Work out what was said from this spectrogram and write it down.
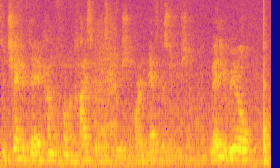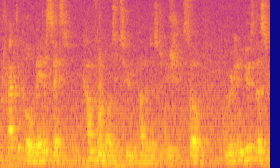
to check if data comes from a chi-square distribution or an F distribution. Many real practical data sets come from those two other distributions. So we can use this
